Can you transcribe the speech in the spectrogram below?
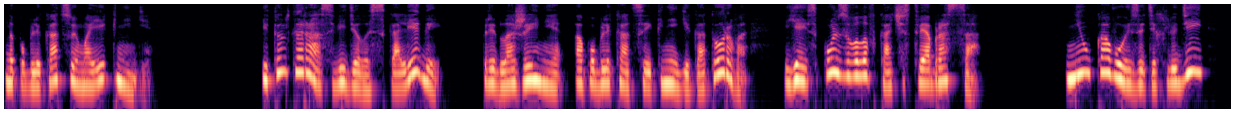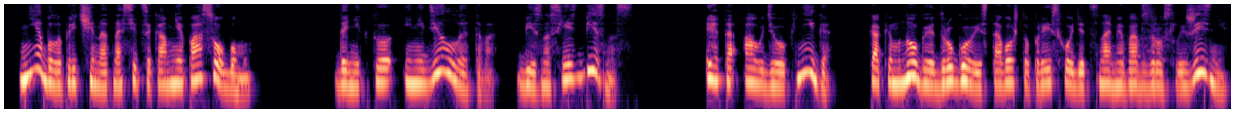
на публикацию моей книги. И только раз виделась с коллегой, предложение о публикации книги которого — я использовала в качестве образца. Ни у кого из этих людей не было причин относиться ко мне по-особому. Да никто и не делал этого, бизнес есть бизнес. Эта аудиокнига, как и многое другое из того, что происходит с нами во взрослой жизни,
